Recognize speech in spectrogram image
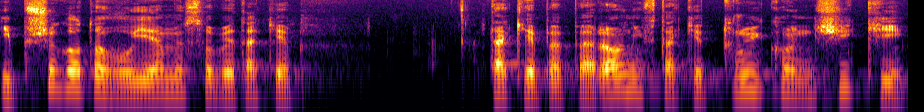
i przygotowujemy sobie takie takie peperoni w takie trójkąciki,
